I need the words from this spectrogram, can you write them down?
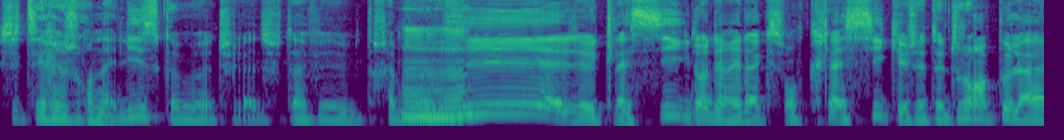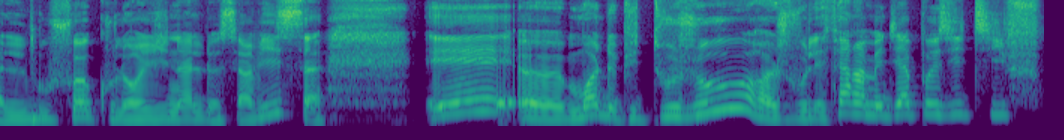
j'étais journaliste, comme tu l'as tout à fait très bien Mhm. dit, classique, dans des rédactions classiques, et j'étais toujours un peu la loufoque ou l'original de service. Et euh, moi, depuis toujours, je voulais faire un média positif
